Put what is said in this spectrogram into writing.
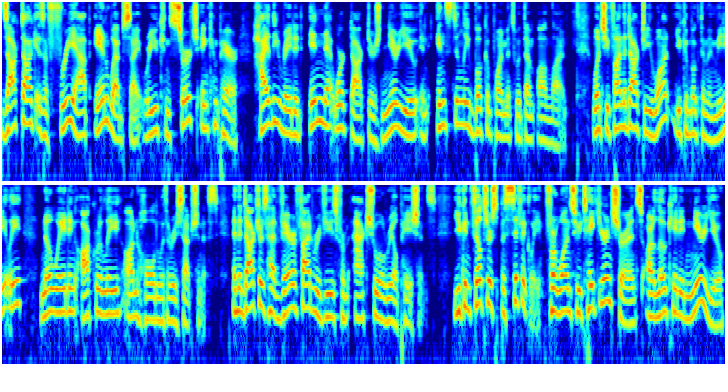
ZocDoc is a free app and website where you can search and compare highly rated in network doctors near you and instantly book appointments with them online. Once you find the doctor you want, you can book them immediately, no waiting awkwardly on hold with a receptionist. And the doctors have verified reviews from actual real patients. You can filter specifically for ones who take your insurance, are located near you,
